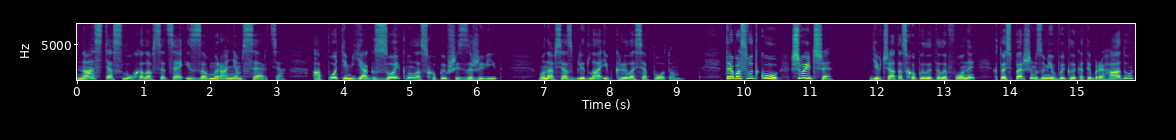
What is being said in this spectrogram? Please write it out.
Настя слухала все це із завмиранням серця, а потім як зойкнула, схопившись за живіт. Вона вся зблідла і вкрилася потом. Треба швидку! Швидше! Дівчата схопили телефони, хтось першим зумів викликати бригаду,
